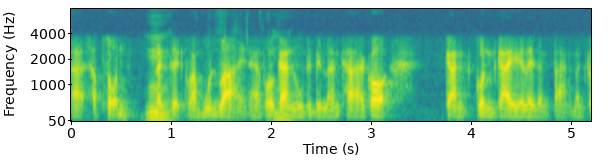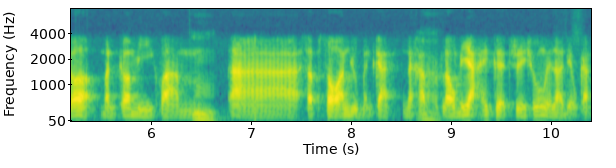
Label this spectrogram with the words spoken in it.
อ่าสับสนและเกิดความวุ่นวายนะเพราะการลงทะเบียนร้านค้าก็ การกลไกอะไรต่างๆ มันก็มันก็มีความอืมอ่าซับซ้อนอยู่เหมือนกันนะครับอ่าเราไม่อยากให้เกิดในช่วงเวลาเดียวกัน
